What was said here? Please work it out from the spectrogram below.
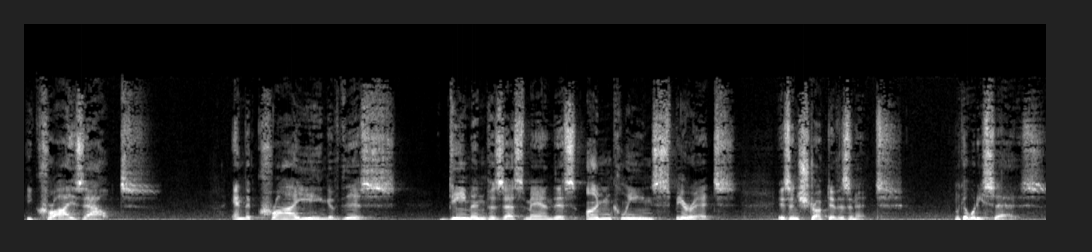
He cries out. And the crying of this demon possessed man, this unclean spirit, is instructive, isn't it? Look at what he says.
